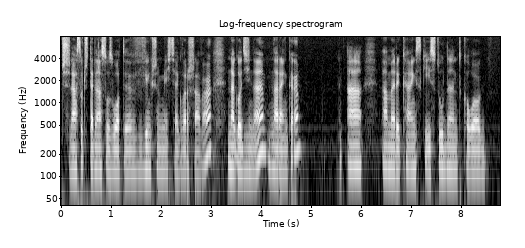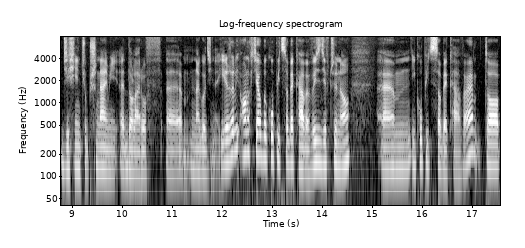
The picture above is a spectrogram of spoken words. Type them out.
13-14 zł w większym mieście jak Warszawa na godzinę, na rękę, a amerykański student koło 10 przynajmniej e, dolarów e, na godzinę. Jeżeli on chciałby kupić sobie kawę, wyjść z dziewczyną i kupić sobie kawę, to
